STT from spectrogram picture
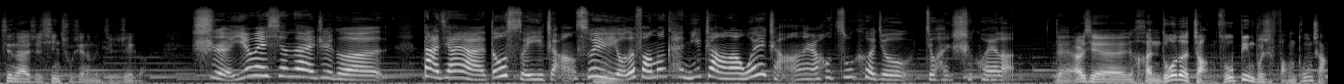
现在是新出现的问题是这个，是因为现在这个大家呀都随意涨，所以嗯。有的房东看你涨了，我也涨，然后租客就就很吃亏了。对，而且很多的涨租并不是房东涨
